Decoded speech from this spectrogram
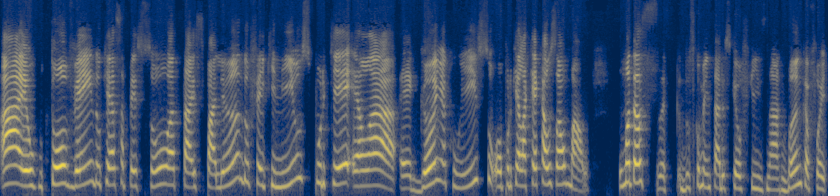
Ah, eu estou vendo que essa pessoa está espalhando fake news porque ela é, ganha com isso ou porque ela quer causar o mal. Uma das dos comentários que eu fiz na banca foi:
